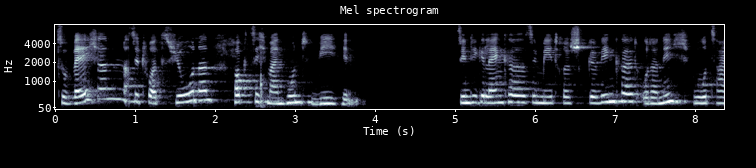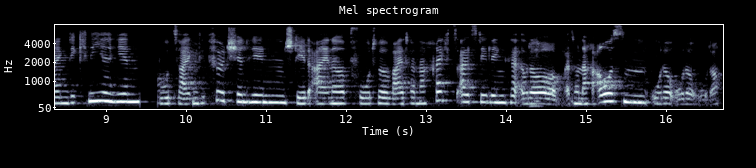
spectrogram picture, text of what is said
Zu welchen Situationen hockt sich mein Hund wie hin? Sind die Gelenke symmetrisch gewinkelt oder nicht? Wo zeigen die Knie hin? Wo zeigen die Pfötchen hin? Steht eine Pfote weiter nach rechts als die linke oder also nach außen oder oder oder?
